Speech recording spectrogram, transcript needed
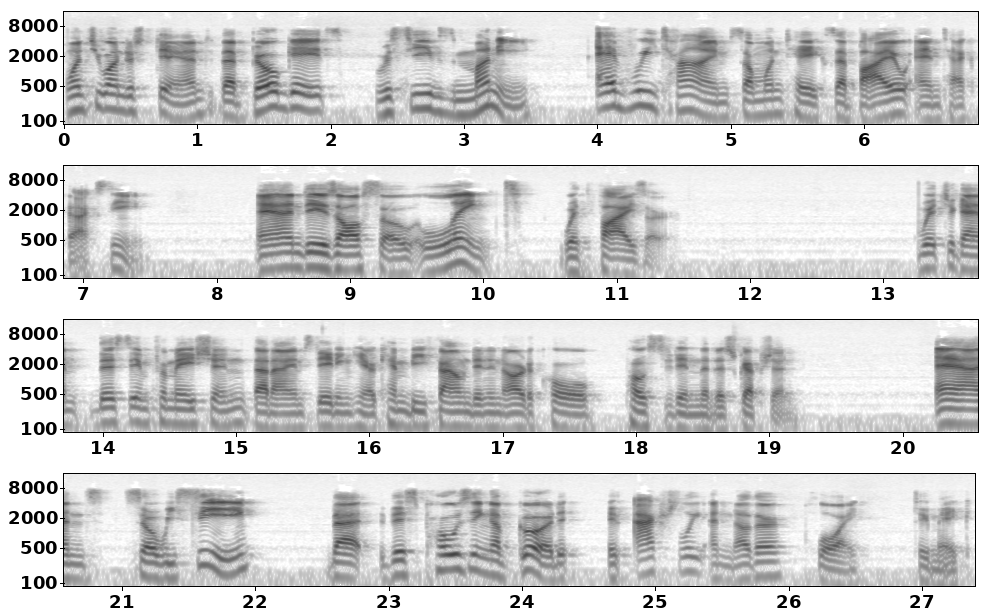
once you understand that Bill Gates receives money every time someone takes a BioNTech vaccine and is also linked with Pfizer. Which, again, this information that I am stating here can be found in an article posted in the description. And so we see that this posing of good is actually another ploy to make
